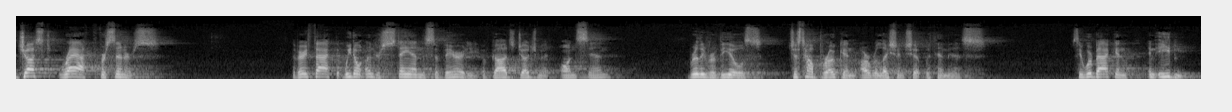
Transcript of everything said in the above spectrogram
just wrath for sinners. The very fact that we don't understand the severity of God's judgment on sin really reveals just how broken our relationship with Him is. See, we're back in, in Eden,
